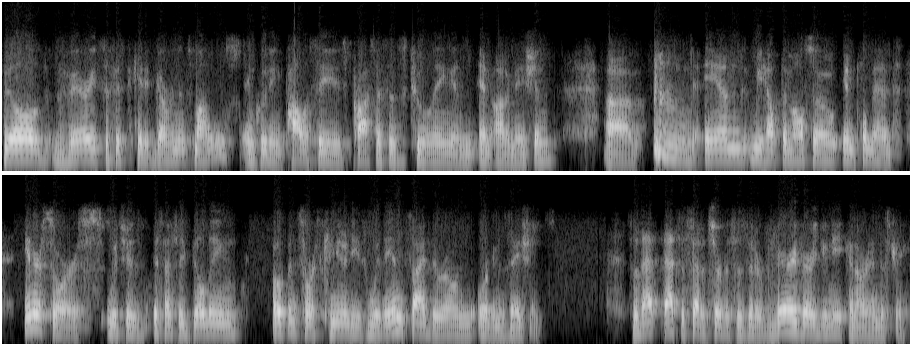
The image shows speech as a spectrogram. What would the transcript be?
build very sophisticated governance models, including policies, processes, tooling, and, and automation. Uh, and we help them also implement InnerSource, which is essentially building open source communities within inside their own organizations. So that, that's a set of services that are very, very unique in our industry.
